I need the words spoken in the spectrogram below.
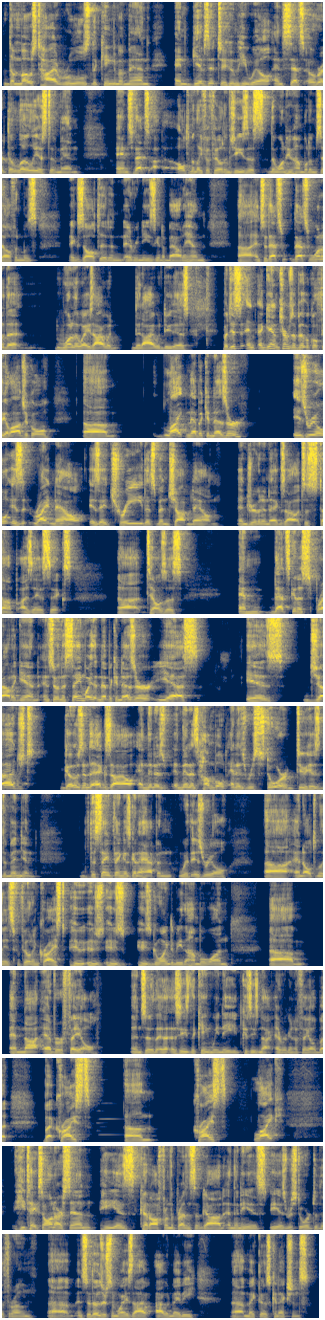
The Most High rules the kingdom of men and gives it to whom he will, and sets over it the lowliest of men. And so that's uh, ultimately fulfilled in Jesus, the one who humbled himself and was exalted, and every knee is going to bow to him. Uh, and so that's that's one of the one of the ways I would that I would do this. But just and again, in terms of biblical theological, um, like Nebuchadnezzar, Israel is right now is a tree that's been chopped down and driven into exile. It's a stump. Isaiah six uh, tells us and that's going to sprout again. And so, in the same way that Nebuchadnezzar, yes, is judged, goes into exile, and then is and then is humbled and is restored to his dominion. The same thing is going to happen with Israel, uh, and ultimately, it's fulfilled in Christ, who, who's who's who's going to be the humble one, um, and not ever fail. And so, as he's the king we need, because he's not ever going to fail. But but Christ, um, Christ, like he takes on our sin. He is cut off from the presence of God, and then he is he is restored to the throne. Uh, and so those are some ways I I would maybe uh, make those connections.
